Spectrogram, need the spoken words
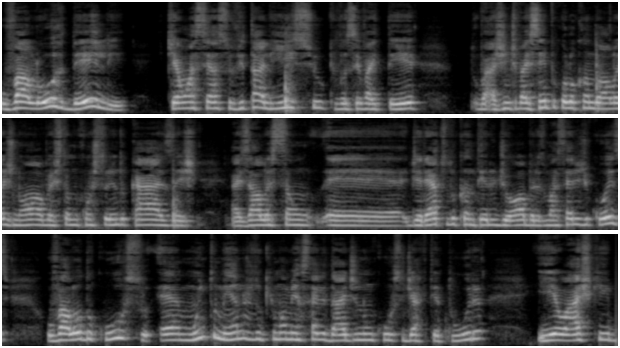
o valor dele, que é um acesso vitalício que você vai ter, a gente vai sempre colocando aulas novas, estamos construindo casas, as aulas são é, direto do canteiro de obras, uma série de coisas. O valor do curso é muito menos do que uma mensalidade num curso de arquitetura e eu acho que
